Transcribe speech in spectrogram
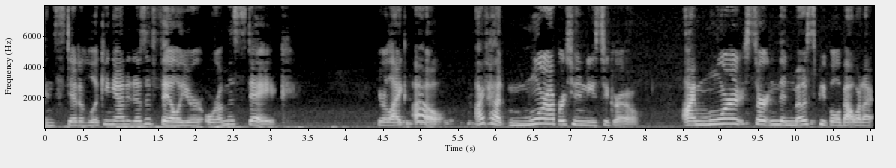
Instead of looking at it as a failure or a mistake, you're like, oh, I've had more opportunities to grow. I'm more certain than most people about what I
